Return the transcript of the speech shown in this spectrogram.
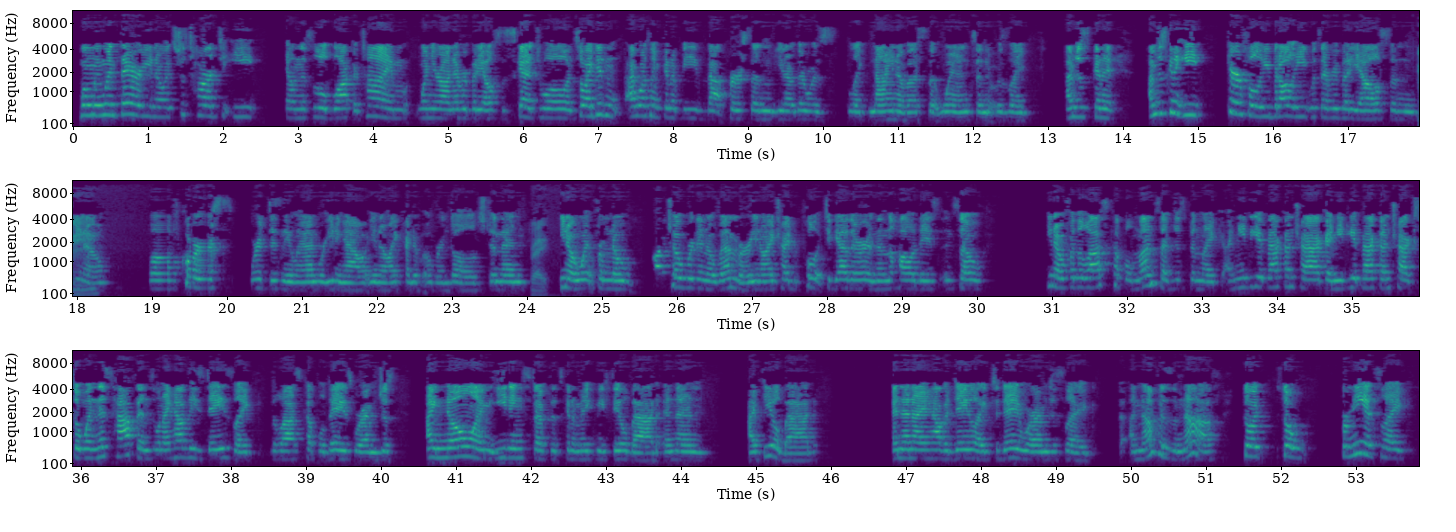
when we went there, you know, it's just hard to eat on this little block of time when you're on everybody else's schedule. And so I didn't, I wasn't going to be that person. You know, there was like nine of us that went and it was like, I'm just going to, I'm just going to eat carefully, but I'll eat with everybody else. And, Mm. you know, well, of course, we're at Disneyland, we're eating out, you know, I kind of overindulged. And then, Right. you know, went from no October to November. You know, I tried to pull it together and then the holidays. And so, you know, for the last couple months, I've just been like, I need to get back on track. I need to get back on track. So when this happens, when I have these days, like the last couple days where I'm just, I know I'm eating stuff that's going to make me feel bad and then I feel bad. And then I have a day like today where I'm just like, enough is enough. So it, so for me, it's like,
